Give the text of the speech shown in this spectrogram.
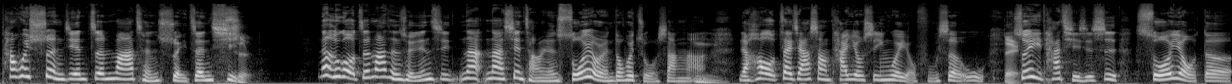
它会瞬间蒸发成水蒸气。是。那如果蒸发成水蒸气，那那现场人所有人都会灼伤啊。嗯、然后再加上它又是因为有辐射物，对，所以它其实是所有的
